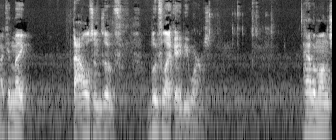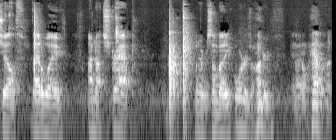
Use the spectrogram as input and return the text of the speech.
I can make thousands of blue fleck AB worms. Have them on the shelf. That way, I'm not strapped whenever somebody orders a 100 and I don't have a 100.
